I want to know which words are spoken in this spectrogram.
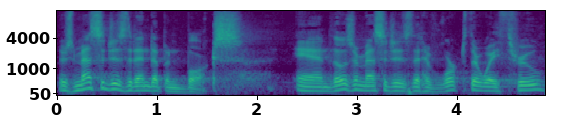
there's messages that end up in books, and those are messages that have worked their way through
